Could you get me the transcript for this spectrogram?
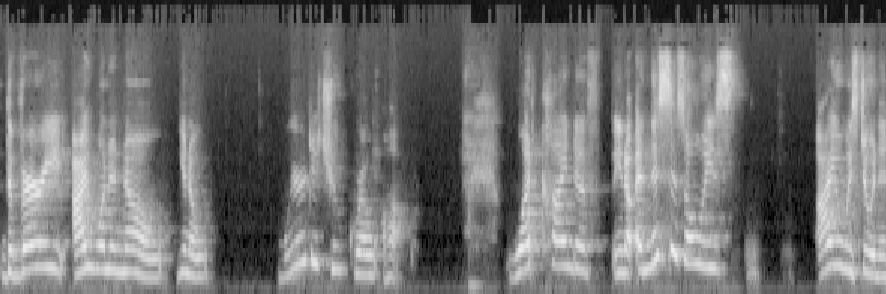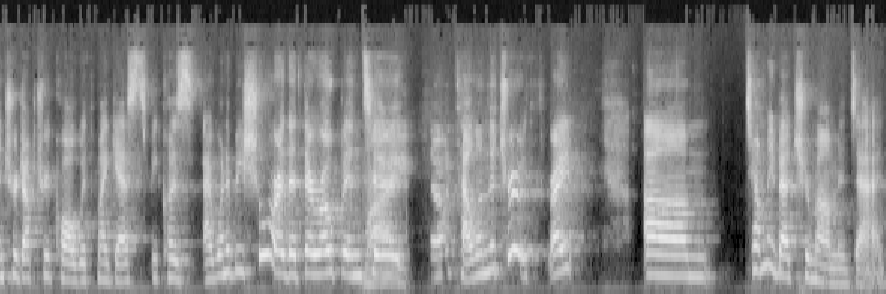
the very I want to know, you know, where did you grow up? What kind of, you know, and this is always I always do an introductory call with my guests because I want to be sure that they're open to right. you know, telling the truth, right? Um, tell me about your mom and dad.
